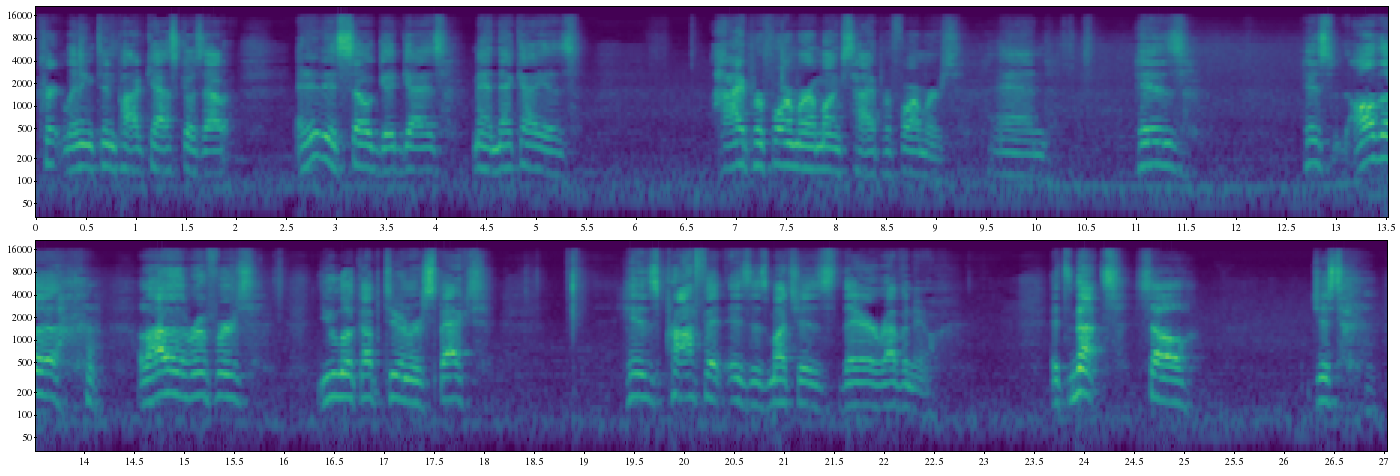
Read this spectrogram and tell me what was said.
Kurt Lennington podcast goes out, and it is so good, guys. Man, that guy is high performer amongst high performers, and his his all the a lot of the roofers you look up to and respect. His profit is as much as their revenue. It's nuts. So, just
